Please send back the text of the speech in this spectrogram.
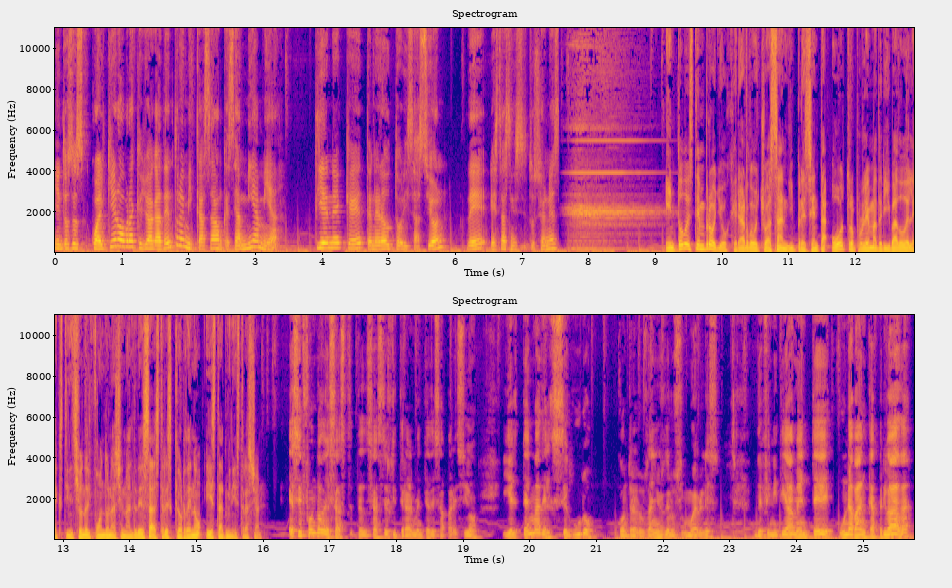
Y entonces cualquier obra que yo haga dentro de mi casa, aunque sea mía mía, tiene que tener autorización de estas instituciones. En todo este embrollo, Gerardo Ochoa Sandy presenta otro problema derivado de la extinción del Fondo Nacional de Desastres que ordenó esta administración. Ese fondo de desastres, literalmente desapareció y el tema del seguro contra los daños de los inmuebles, definitivamente una banca privada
